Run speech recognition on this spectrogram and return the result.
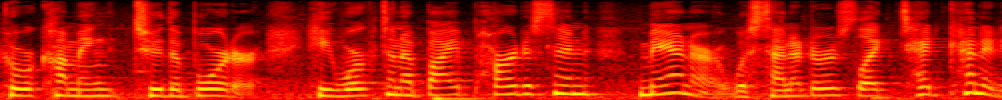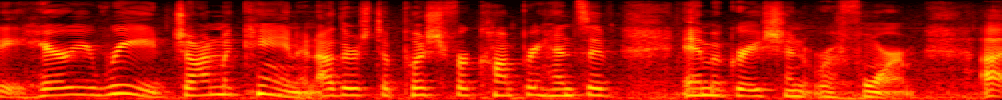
who are coming to the border. He worked in a bipartisan manner with senators like Ted Kennedy, Harry Reid, John McCain, and others to push for comprehensive immigration reform. Uh,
